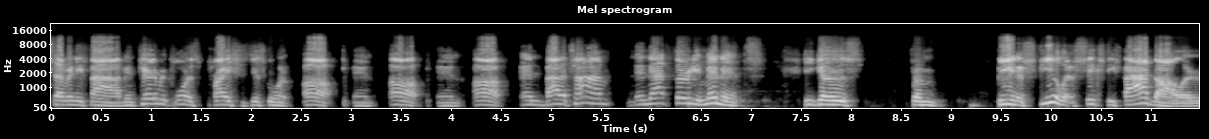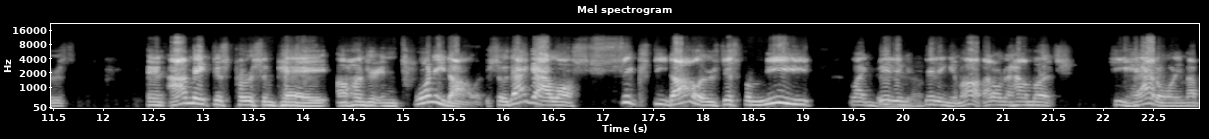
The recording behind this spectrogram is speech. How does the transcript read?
75 and Terry McLaurin's price is just going up and up and up. And by the time in that 30 minutes, he goes from being a steal at $65 and I make this person pay $120. So that guy lost $60 just from me like bidding bidding him up. I don't know how much he had on him. I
